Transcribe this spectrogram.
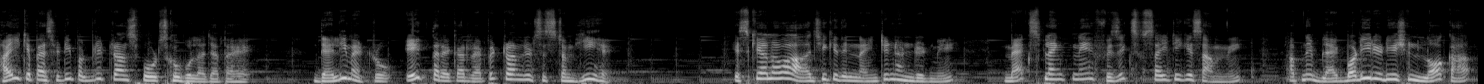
high capacity public transports को बोला जाता है। दिल्ली मेट्रो एक तरह का रैपिड ट्रांजिट सिस्टम ही है। इसके अलावा आज ही के दिन 1900 में मैक्स प्लैंक ने फिजिक्स सोसाइटी के सामने अपने ब्लैक बॉडी रेडिएशन लॉ का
